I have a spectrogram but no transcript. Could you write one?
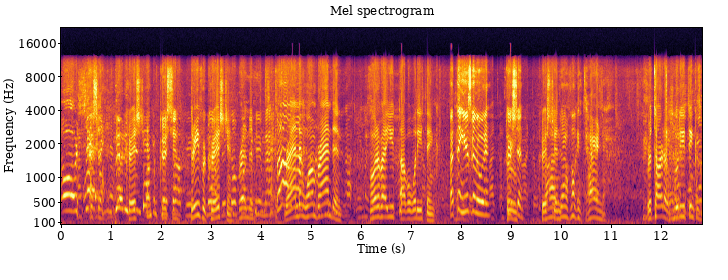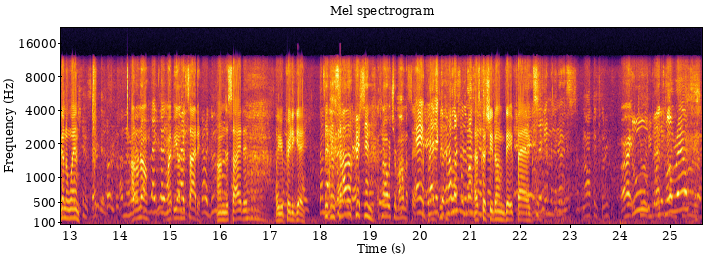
Oh shit. Dude, Christian? Christian. Three for Christian. Brandon. Brandon, one Brandon. What about you, Thabo? What do you think? I think he's gonna win. Christian. Christian. I'm fucking tired now. Retardo, who do you think is gonna win? I don't know. Might be undecided. Undecided? Oh, you're pretty gay. Cansado, Christian. That's not what your mama said. Hey, Brandon, how much is the box? That's because she don't date fags. All right. Two, 12 rounds?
